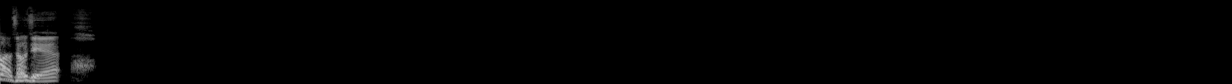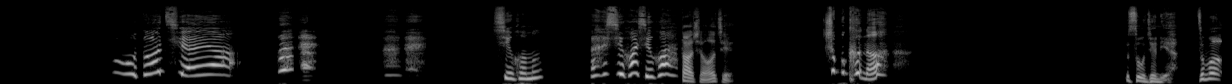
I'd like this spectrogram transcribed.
大小姐。好多钱呀！喜欢吗？喜欢喜欢。大小姐，这不可能！宋经理，怎么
